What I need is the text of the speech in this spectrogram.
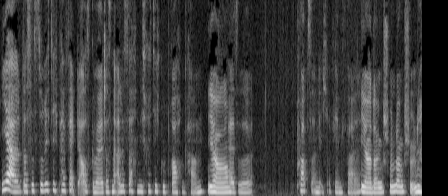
Ja, das hast du richtig perfekt ausgewählt. Das sind alles Sachen, die ich richtig gut brauchen kann. Ja. Also Props an dich auf jeden Fall. Ja, danke schön, danke schön.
